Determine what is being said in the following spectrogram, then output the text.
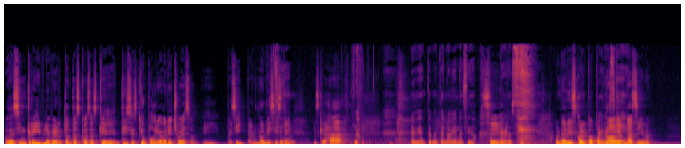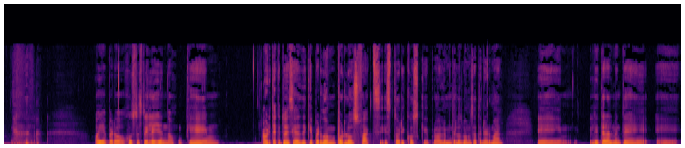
o sea, es increíble ver tantas cosas que dices, yo podría haber hecho eso, y pues sí, pero no lo hiciste. Es que, ajá. Evidentemente no había nacido. Sí. Pero sí. Una disculpa por no haber nacido. Oye, pero justo estoy leyendo que ahorita que tú decías de que perdón por los facts históricos que probablemente los vamos a tener mal. Eh, literalmente eh,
